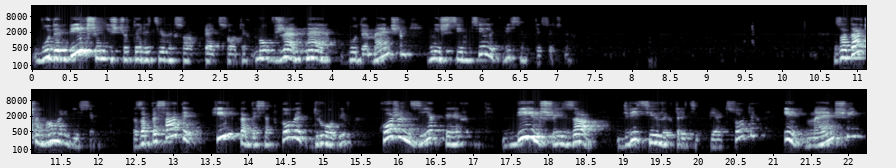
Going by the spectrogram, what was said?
буде більше, ніж 4,45, ну вже не буде меншим, ніж 7,8. Задача номер 8. Записати кілька десяткових дробів, кожен з яких більший за 2,35 і менший,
